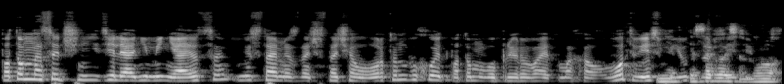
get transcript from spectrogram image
Потом на следующей неделе они меняются местами, значит, сначала Ортон выходит, потом его прерывает Махал. Вот весь Нет, фьюд я согласен, но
